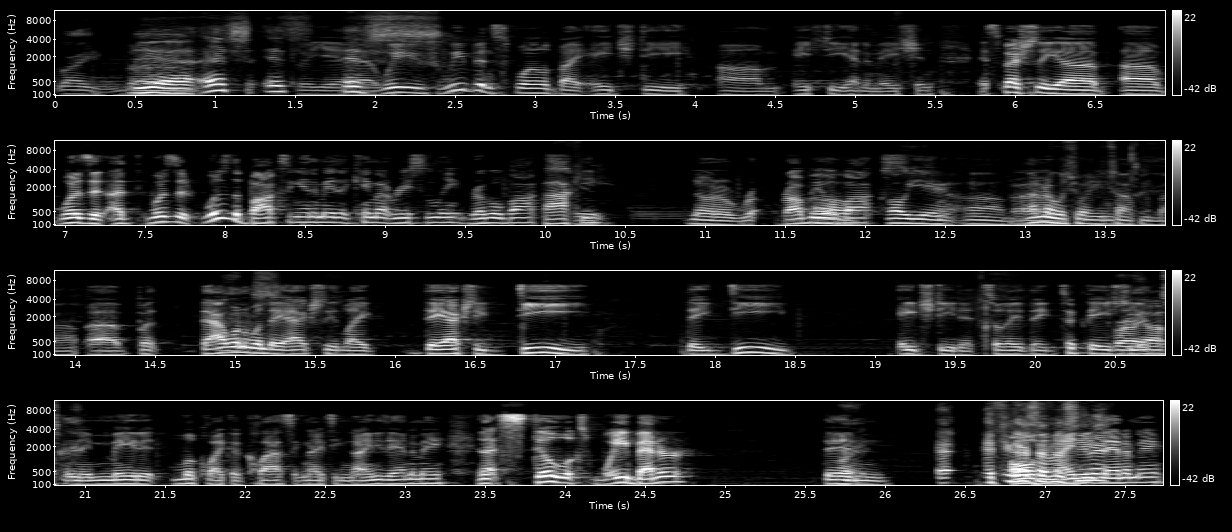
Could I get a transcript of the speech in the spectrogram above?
like, bro. yeah, it's it's But yeah, it's, we've we've been spoiled by HD, um, HD animation, especially uh, uh, what is it? I, what is it? What is the boxing anime that came out recently? Rebel Box? Baki. No, no, R- Rabio Oh, Box. oh yeah, um, I know which one you're talking about. Uh, but that one when they actually like they actually d they d HD'd it, so they, they took the HD Right. off and they made it look like a classic 1990s anime, and that still looks way better than Eh, If you all guys the haven't 90s seen it, anime.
